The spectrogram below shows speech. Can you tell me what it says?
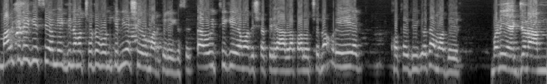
মার্কেটে গেছি আমি একদিন আমার ছোট বোনকে নিয়ে সেও মার্কেটে গেছে। তা ওই থেকে আমাদের সাথে আলাপ আলোচনা এই এক কথায় দুই কথা আমাদের মানে একজন অন্য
